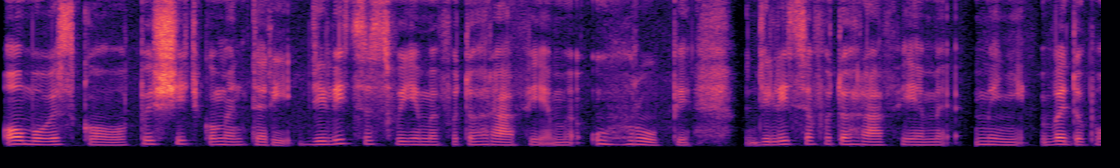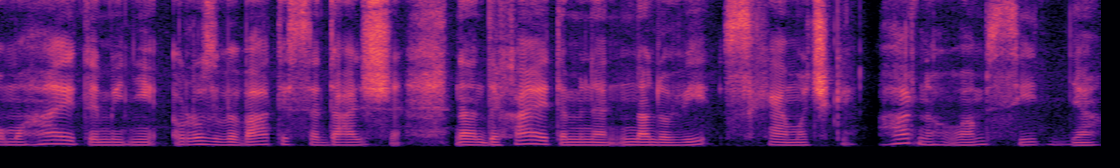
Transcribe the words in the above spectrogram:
Обов'язково пишіть коментарі, діліться своїми фотографіями у групі, діліться фотографіями мені. Ви допомагаєте мені розвиватися далі, надихаєте мене на нові схемочки. Гарного вам всі дня!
